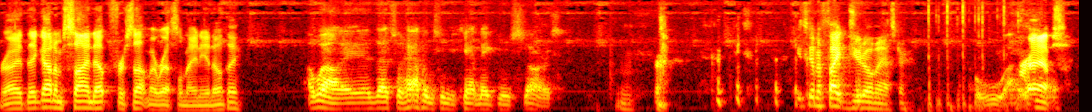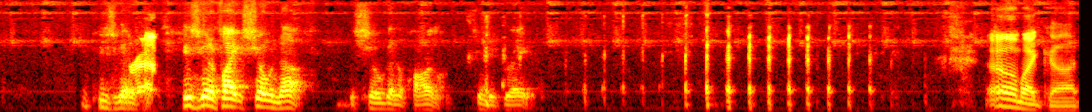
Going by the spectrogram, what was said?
right. They got him signed up for something at WrestleMania, don't they? Uh, Well, eh, that's what happens when you can't make new stars. He's gonna fight Judo Master. Ooh, I Perhaps. He's gonna Perhaps. he's gonna fight Show Nuff, the Shogun of Harlem. It's gonna be great. Oh my god.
